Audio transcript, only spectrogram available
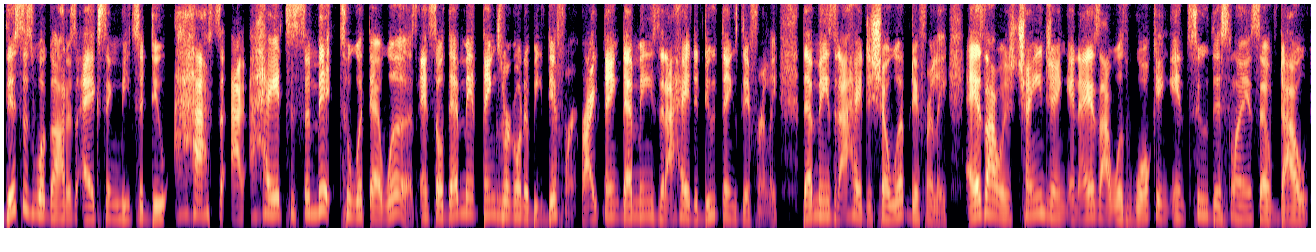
this is what God is asking me to do, I have to, I, I, had to submit to what that was. And so that meant things were going to be different, right? Think that means that I had to do things differently. That means that I had to show up differently. As I was changing and as I was walking into this slaying self doubt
